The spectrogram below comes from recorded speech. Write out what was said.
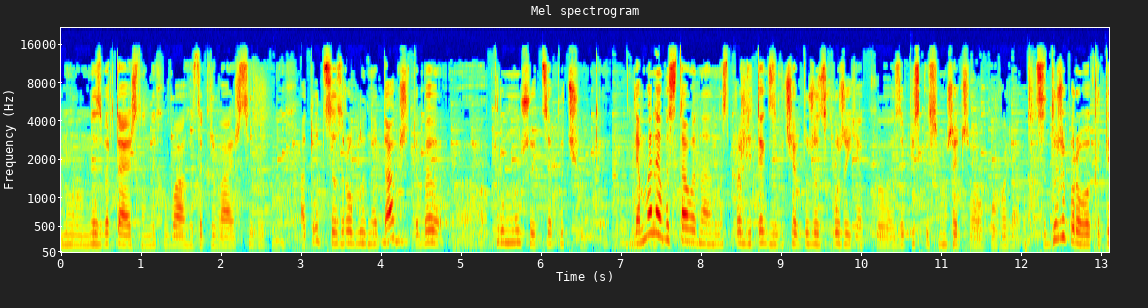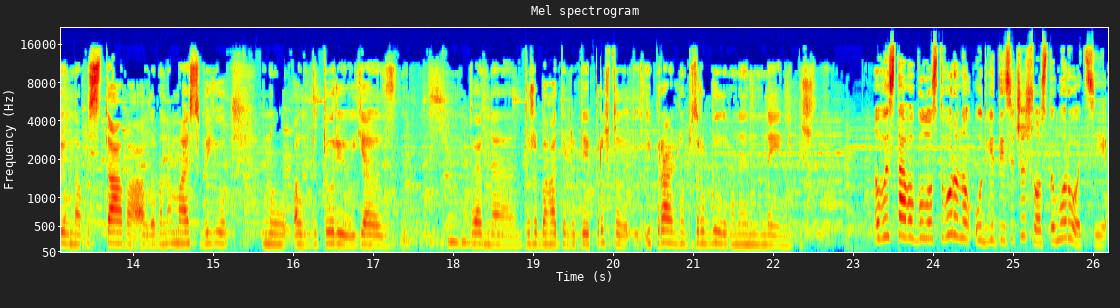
Ну, не звертаєш на них уваги, закриваєшся від них. А тут це зроблено так, що тебе е, примушують це почути. Для мене вистава на насправді текст звучав дуже схоже, як е, записки сумасшедшого алкоголя. Це дуже провокативна вистава, але вона має свою ну, аудиторію. Я певна, дуже багато людей просто і правильно б зробили, вони на неї не пішли. Виставу було створено у 2006 році.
